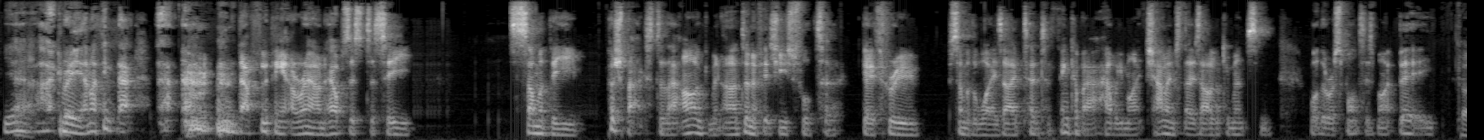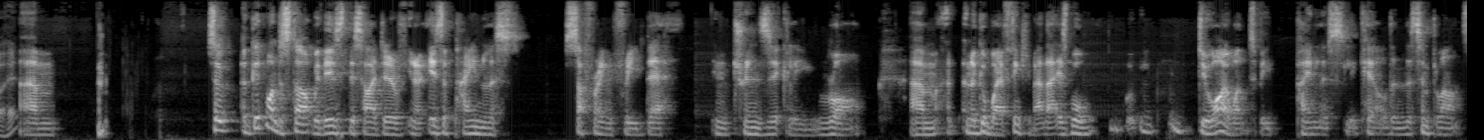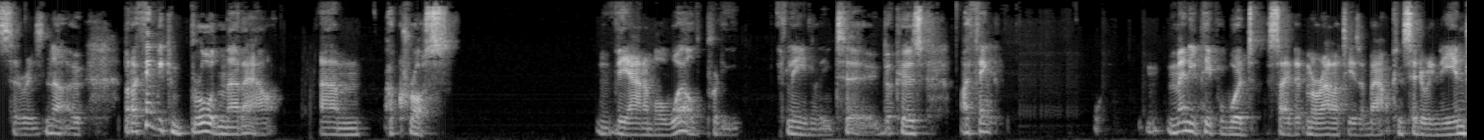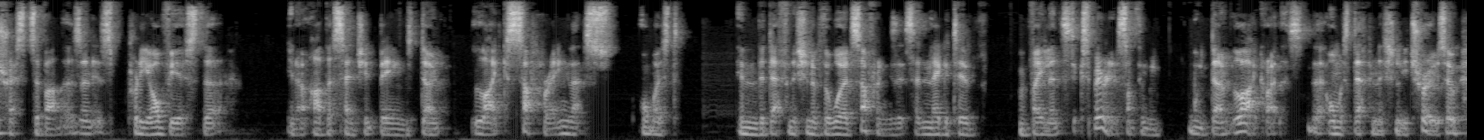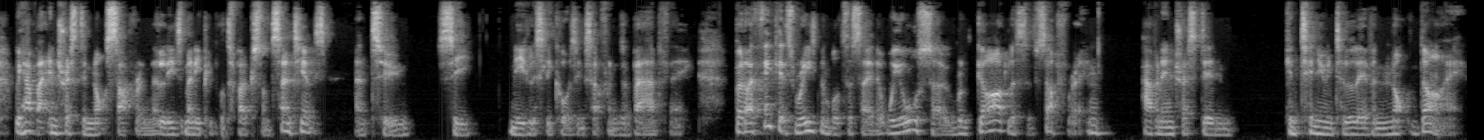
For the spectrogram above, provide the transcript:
Yeah, I agree, and I think that that, that flipping it around helps us to see some of the pushbacks to that argument. And I don't know if it's useful to go through some of the ways I tend to think about how we might challenge those arguments and what the responses might be. Go ahead. Um, So a good one to start with is this idea of, you know, is a painless, suffering-free death intrinsically wrong? Um, and a good way of thinking about that is, well, do I want to be painlessly killed? And the simple answer is no. But I think we can broaden that out um, across the animal world pretty cleanly too, because I think many people would say that morality is about considering the interests of others, and it's pretty obvious that you know other sentient beings don't like suffering. That's almost in the definition of the word suffering is it's a negative valenced experience, something we we don't like, right? That's, that's almost definitionally true. So we have that interest in not suffering that leads many people to focus on sentience and to see needlessly causing suffering as a bad thing. But I think it's reasonable to say that we also, regardless of suffering, have an interest in continuing to live and not die.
